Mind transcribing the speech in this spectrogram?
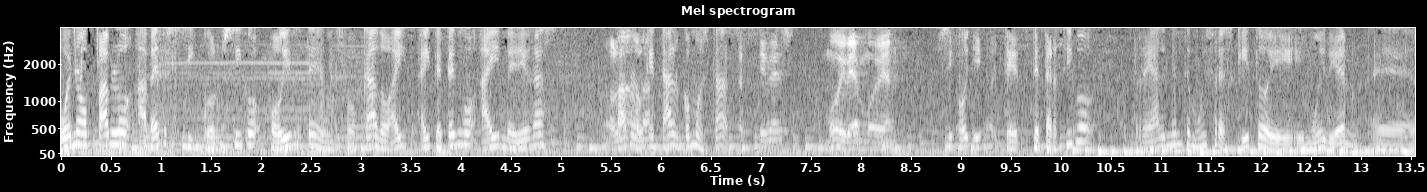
Bueno, Pablo, a ver si consigo oírte enfocado. Ahí, ahí te tengo, ahí me llegas. Hola, Pablo, hola. ¿qué tal? ¿Cómo estás? ¿Percibes? Muy bien, muy bien. Sí, oye, te, te percibo realmente muy fresquito y, y muy bien. Eh,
